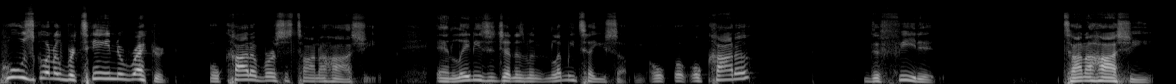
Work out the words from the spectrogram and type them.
Who's going to retain the record? Okada versus Tanahashi. And ladies and gentlemen, let me tell you something. O- O- Okada defeated Tanahashi.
